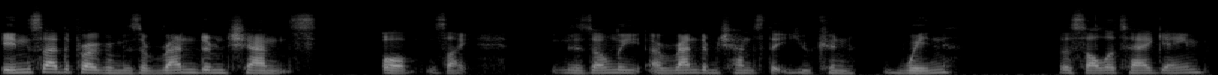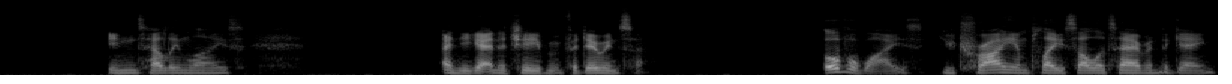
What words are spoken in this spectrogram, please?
Inside the program, there's a random chance, or it's like there's only a random chance that you can win the solitaire game in telling lies, and you get an achievement for doing so. Otherwise, you try and play solitaire in the game,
